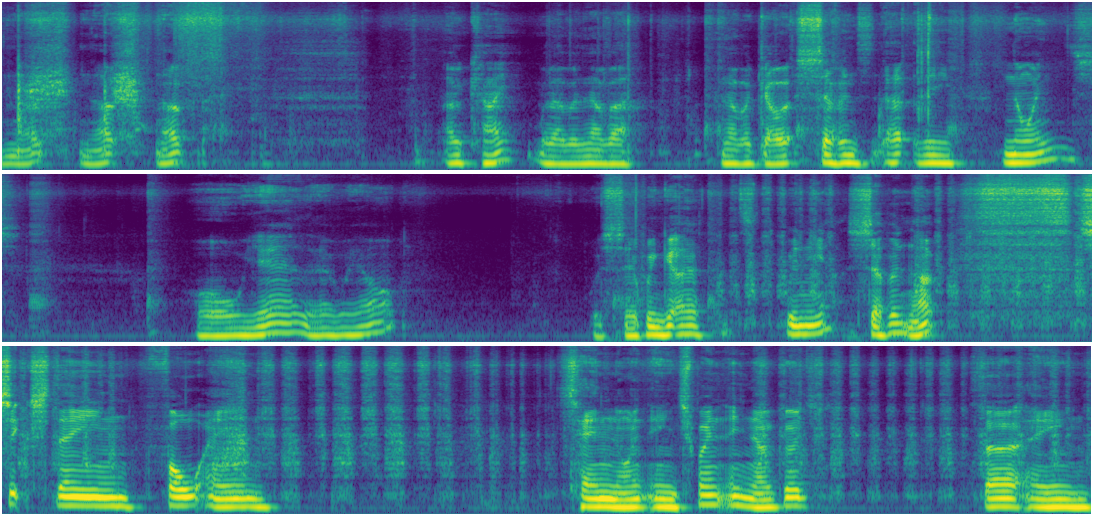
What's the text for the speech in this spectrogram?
no, no, no. Okay, we'll have another another go at sevens at the nines. Oh yeah, there we are. We'll see if we can get a win here. Seven, no. 16, 14, 10, 19, 20, no good. 13,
